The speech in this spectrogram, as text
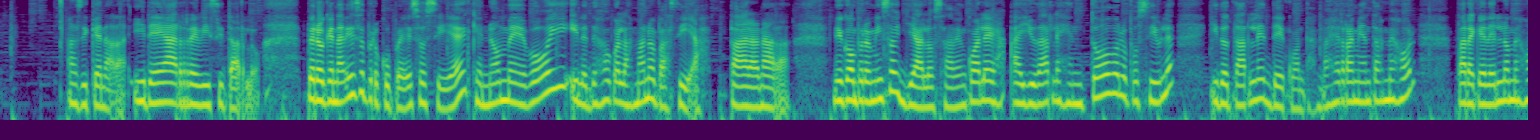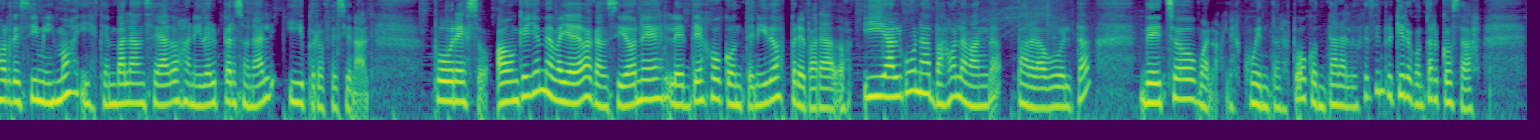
Así que nada, iré a revisitarlo. Pero que nadie se preocupe, eso sí, ¿eh? que no me voy y les dejo con las manos vacías, para nada. Mi compromiso ya lo saben cuál es, ayudarles en todo lo posible y dotarles de cuantas más herramientas mejor para que den lo mejor de sí mismos y estén balanceados a nivel personal y profesional. Por eso, aunque yo me vaya de vacaciones, les dejo contenidos preparados y algunas bajo la manga para la vuelta. De hecho, bueno, les cuento, les puedo contar algo, que siempre quiero contar cosas.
